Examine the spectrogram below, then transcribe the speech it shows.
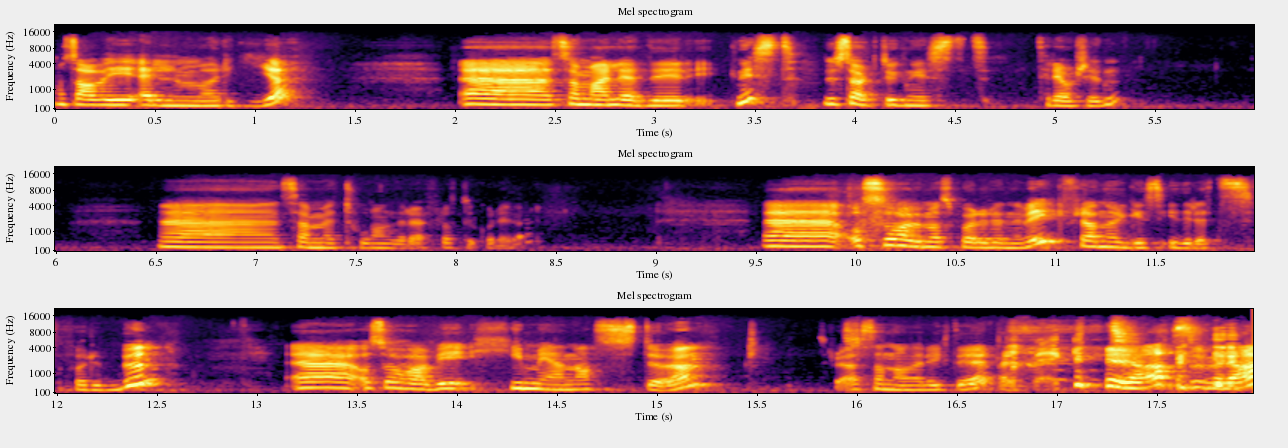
Og så har vi Ellen Marie, som er leder i Gnist. Du startet jo Gnist tre år siden. Uh, sammen med to andre flotte kollegaer. Uh, og så har vi med oss Pål Rønnevik fra Norges idrettsforbund. og så har vi Himena Støen Tror jeg sa navnet riktig? Perfekt. ja, så bra.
